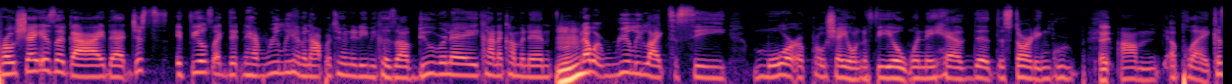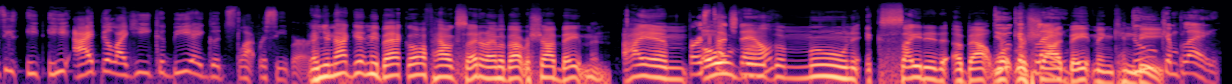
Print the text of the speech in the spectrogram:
Proche is a guy that just it feels like didn't have really have an opportunity because of Duvernay kind of coming in. Mhm. But I would really like to see more of Proche on the field when they have the the starting group Uh, um a play because he's he he I feel like he could be a good slot receiver. And you're not getting me back off how excited I am about Rashad Bateman. I am First over touchdown. the moon excited about Dude what Rashad play. Bateman can Dude be. can play.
